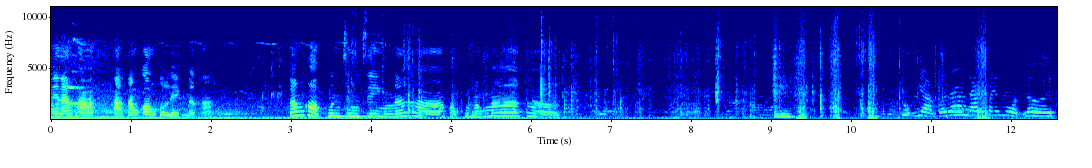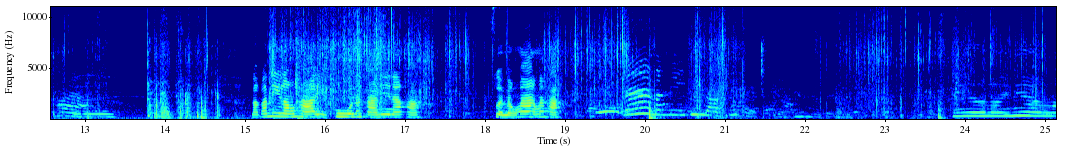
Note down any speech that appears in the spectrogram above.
นี่นะคะขาตั้งกล้องตัวเล็กนะคะ ต้องขอบคุณจริงๆนะคะ ขอบคุณมากๆค่ะนี่ ทุกอย่างก็น่ารักไปหมดเลยค่ะ แล้วก็ มีรองเท้าอีกคู่นะคะนี่นะคะ สวยมากๆนะคะแม่มันมีที่รักด้วยนี่อะไรนี่อะไร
